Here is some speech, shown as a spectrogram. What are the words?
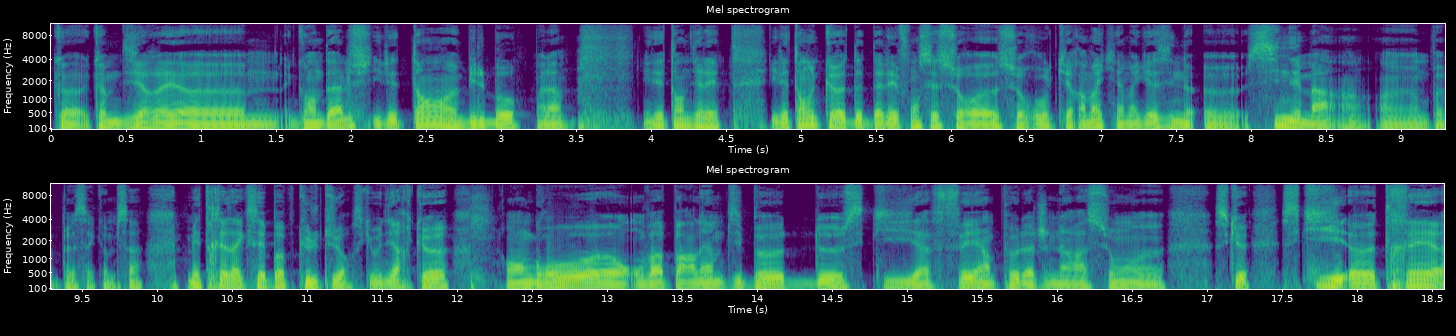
co- comme dirait euh, Gandalf, il est temps Bilbo, voilà. Il est temps d'y aller. Il est temps que d'aller foncer sur euh, sur Rokirama, qui est un magazine euh, cinéma, hein, euh, on peut appeler ça comme ça, mais très axé pop culture. Ce qui veut dire que, en gros, euh, on va parler un petit peu de ce qui a fait un peu la génération, euh, ce que ce qui euh, très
